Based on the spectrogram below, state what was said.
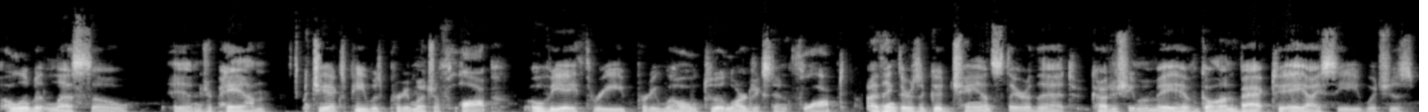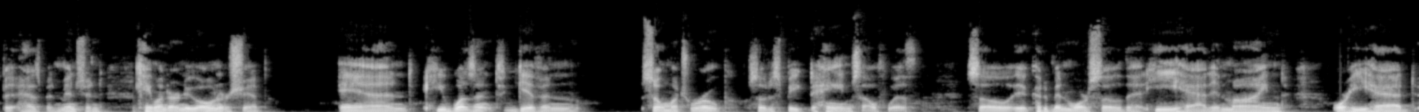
a little bit less so in Japan. GXP was pretty much a flop OVA 3 pretty well, to a large extent, flopped. I think there's a good chance there that Kajishima may have gone back to AIC, which is, has been mentioned, came under new ownership, and he wasn't given so much rope, so to speak, to hang himself with. So it could have been more so that he had in mind, or he had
